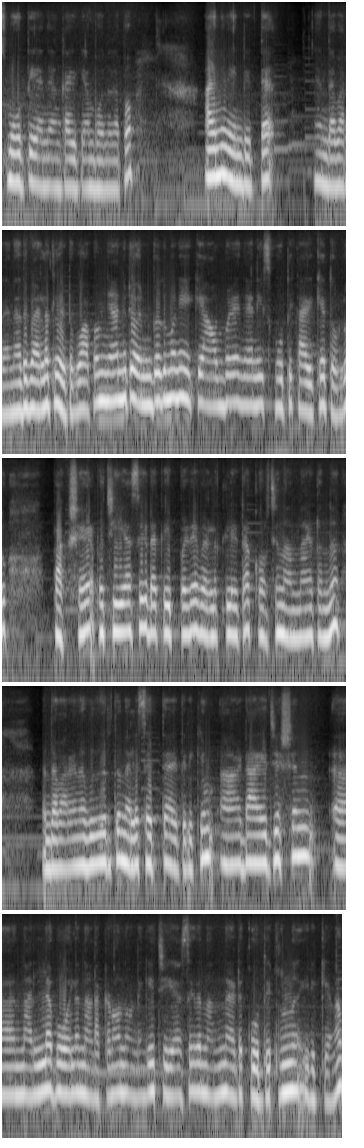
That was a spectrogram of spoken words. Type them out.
സ്മൂത്തിയാണ് ഞാൻ കഴിക്കാൻ പോകുന്നത്. അപ്പം അതിന് വേണ്ടിയിട്ട് എന്താ പറയുന്നത് അത് വെള്ളത്തിലിട്ട് പോകും അപ്പം ഞാനൊരു ഒൻപത് മണിയൊക്കെ ആകുമ്പോഴേ ഞാൻ ഈ സ്മൂത്തി കഴിക്കത്തുള്ളൂ. പക്ഷേ അപ്പോൾ ചിയ സീഡൊക്കെ ഇപ്പോഴേ വെള്ളത്തിലിട്ടാൽ കുറച്ച് നന്നായിട്ടൊന്ന് എന്താ പറയുന്നത് വീർത്ത് നല്ല സെറ്റായിട്ടിരിക്കും ഡൈജഷൻ നല്ല പോലെ നടക്കണമെന്നുണ്ടെങ്കിൽ ചിയാസീഡ് നന്നായിട്ട് കുതിർന്ന് ഇരിക്കണം.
